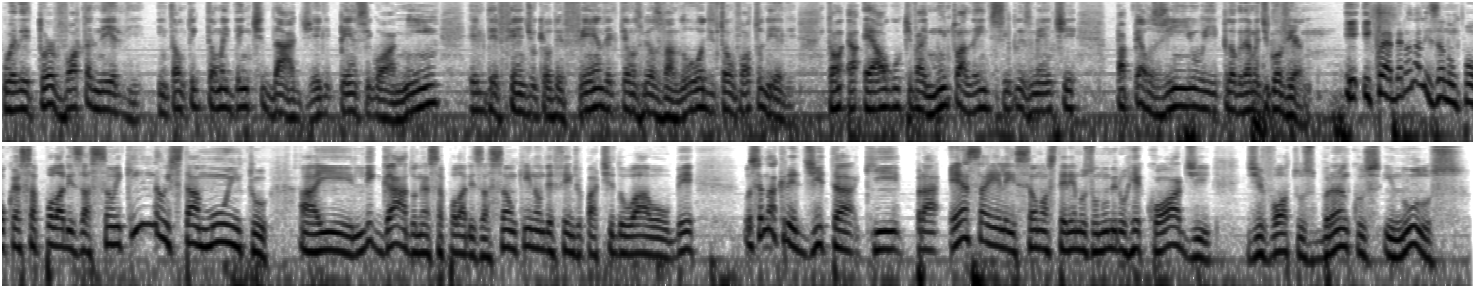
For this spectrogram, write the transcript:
o eleitor vota nele. Então tem que ter uma identidade. Ele pensa igual a mim, ele defende o que eu defendo, ele tem os meus valores, então eu voto nele. Então é, é algo que vai muito além de simplesmente papelzinho e programa de governo. E, e, Kleber, analisando um pouco essa polarização e quem não está muito aí ligado nessa polarização, quem não defende o partido A ou B, você não acredita que para essa eleição nós teremos um número recorde de votos brancos e nulos?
